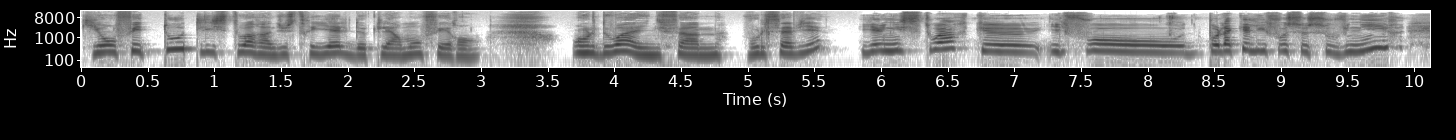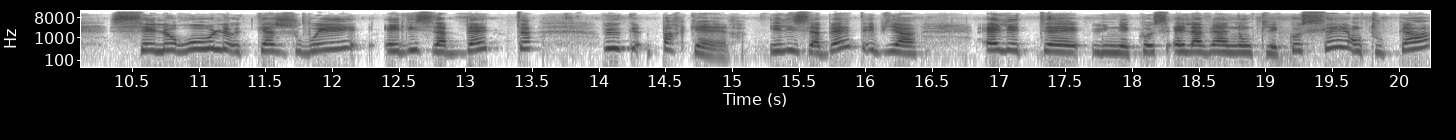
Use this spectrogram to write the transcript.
qui ont fait toute l'histoire industrielle de Clermont-Ferrand. On le doit à une femme, vous le saviez? Il y a une histoire que il faut, pour laquelle il faut se souvenir, c'est le rôle qu'a joué Elisabeth Pug Parker. Elisabeth, eh bien, elle était une Écosse, elle avait un oncle écossais en tout cas,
